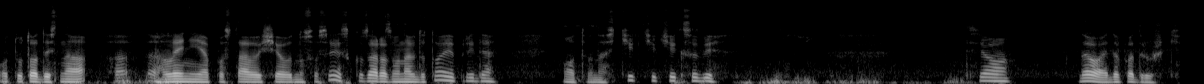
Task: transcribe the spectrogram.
Отут десь на е, глині я поставив ще одну сосиску, зараз вона до тої прийде. От вона чик-чик-чик собі. Все. Давай до подружки.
